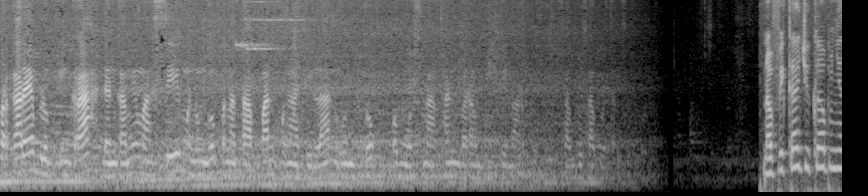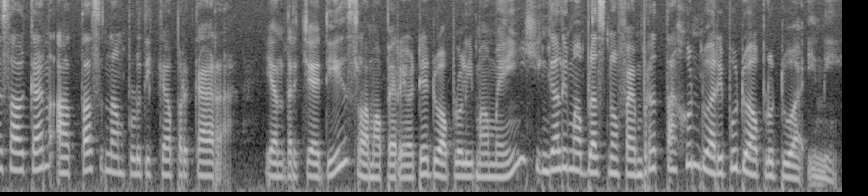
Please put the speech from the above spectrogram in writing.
perkaranya belum ingkrah dan kami masih menunggu penetapan pengadilan untuk pemusnahan barang bukti narkotika sabu-sabu tersebut. Novika juga menyesalkan atas 63 perkara yang terjadi selama periode 25 Mei hingga 15 November tahun 2022 ini.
